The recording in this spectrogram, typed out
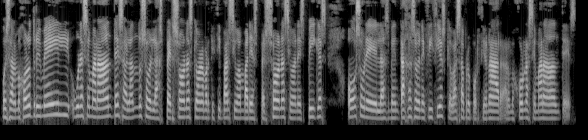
pues a lo mejor otro email una semana antes hablando sobre las personas que van a participar, si van varias personas, si van speakers, o sobre las ventajas o beneficios que vas a proporcionar, a lo mejor una semana antes.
